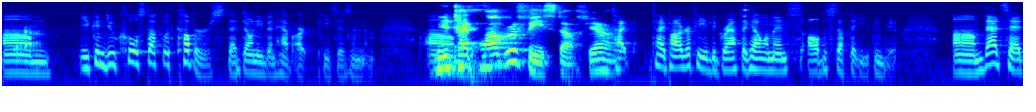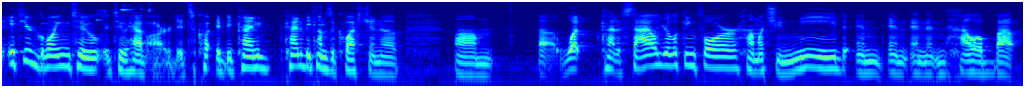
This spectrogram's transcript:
Um, you can do cool stuff with covers that don't even have art pieces in them. Um, typography stuff. Yeah. type, typography, the graphic elements, all the stuff that you can do. Um, that said, if you're going to to have art, it's it be kind of kind of becomes a question of um, uh, what kind of style you're looking for, how much you need, and and and then how about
